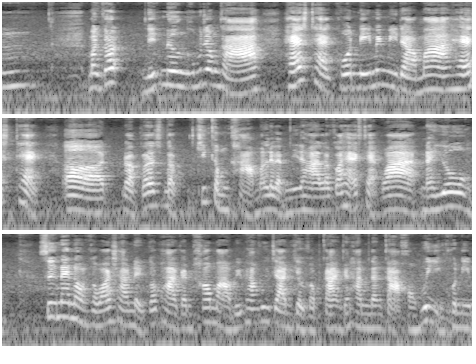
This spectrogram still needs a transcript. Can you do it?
อืม มันก็นิดนึงคุณผู้ชมคะแฮชแท็กโค้ดนี้ไม่มีดราม่าแฮชแท็กเอ่อแบบว่าแบบคิดขำๆอะไรแบบนี้นะคะ แล้วก็แฮชแท็กว่านายโยงซึ่งแน่นอนค่ะว่าชาวเน็ตก็พากันเข้ามาวิพากษ์วิจารณ์เกี่ยวกับการกระทำดังกล่าวของผู้หญิงคนนี้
